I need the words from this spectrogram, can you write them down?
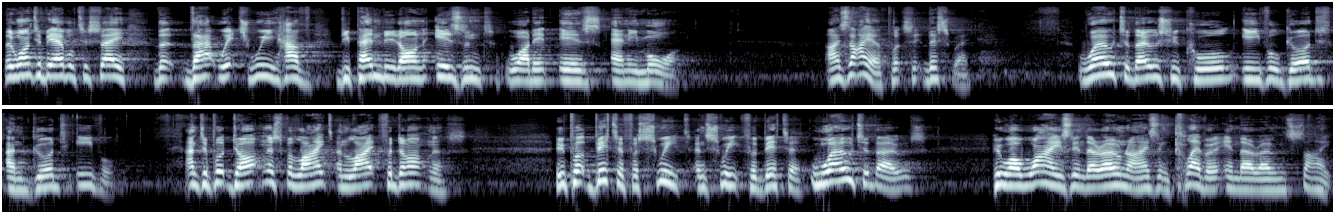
They want to be able to say that that which we have depended on isn't what it is anymore. Isaiah puts it this way Woe to those who call evil good and good evil, and to put darkness for light and light for darkness, who put bitter for sweet and sweet for bitter. Woe to those who are wise in their own eyes and clever in their own sight.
